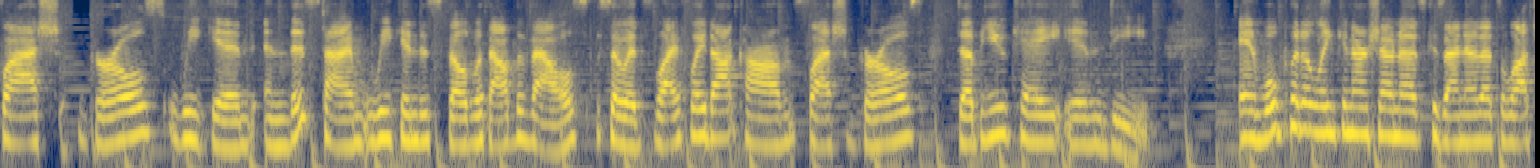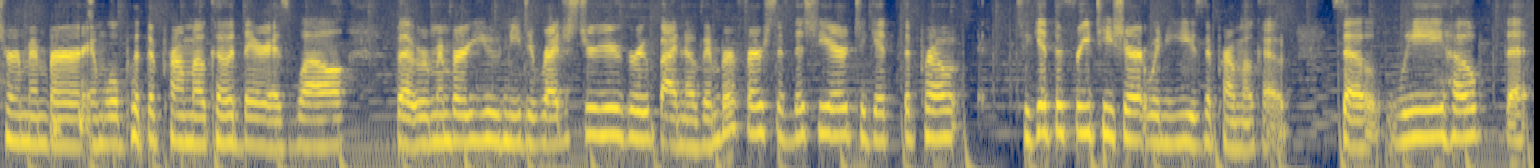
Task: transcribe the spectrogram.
slash girls weekend. And this time, weekend is spelled without the vowels. So it's lifeway.com slash girls WKND. And we'll put a link in our show notes because I know that's a lot to remember. And we'll put the promo code there as well. But remember, you need to register your group by November 1st of this year to get the pro to get the free t-shirt when you use the promo code. So we hope that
